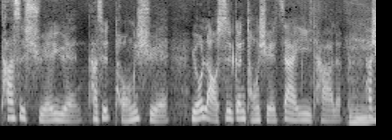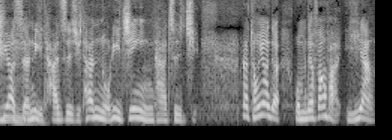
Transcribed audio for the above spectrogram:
他是学员，他是同学，有老师跟同学在意他了，他需要整理他自己，他努力经营他自己。那同样的，我们的方法一样。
